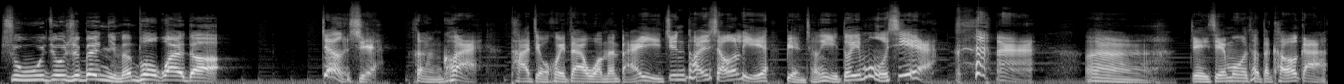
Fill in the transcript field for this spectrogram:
树屋就是被你们破坏的。正是，很快它就会在我们白蚁军团手里变成一堆木屑。哈哈，嗯，这些木头的口感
